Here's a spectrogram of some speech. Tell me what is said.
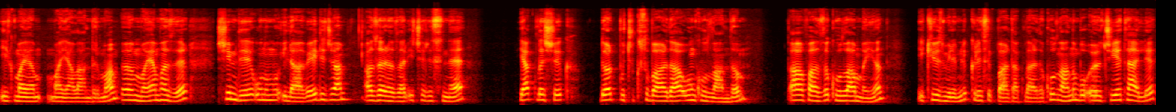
İlk maya, mayalandırmam. Ön mayam hazır. Şimdi unumu ilave edeceğim. Azar azar içerisine yaklaşık 4,5 su bardağı un kullandım. Daha fazla kullanmayın. 200 milimlik klasik bardaklarda kullandım. Bu ölçü yeterli.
